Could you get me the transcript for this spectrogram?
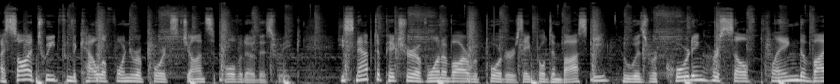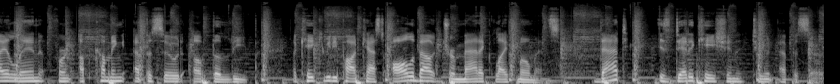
I saw a tweet from the California Report's John Sepulvado this week. He snapped a picture of one of our reporters, April Dembosky, who was recording herself playing the violin for an upcoming episode of The Leap, a KQED podcast all about dramatic life moments. That is dedication to an episode.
